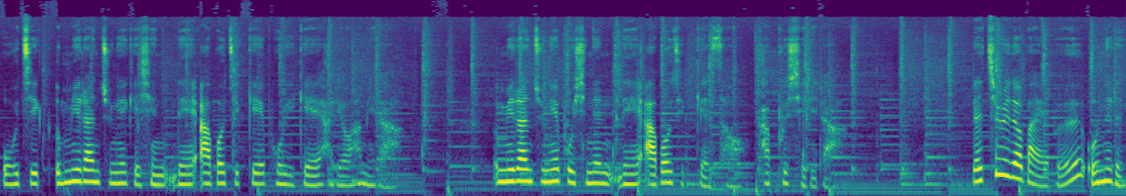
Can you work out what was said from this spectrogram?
오직 은밀한 중에 계신 내 아버지께 보이게 하려 함이라. 은밀한 중에 보시는 내 아버지께서 갚으시리라. 레츠 리더 바이블 오늘은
